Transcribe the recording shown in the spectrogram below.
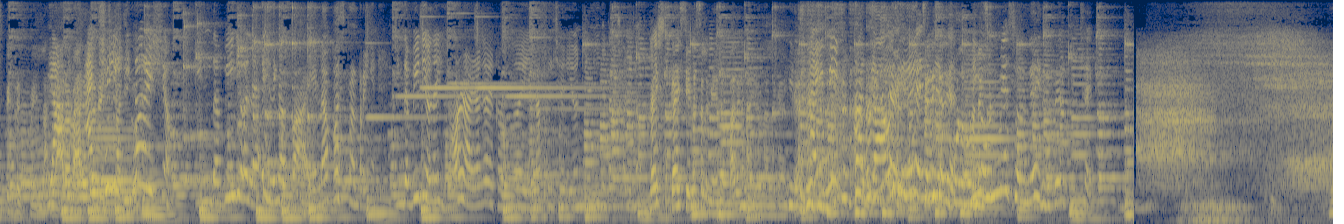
க்கு போயிடலாம். Yeah. யாரும் வேற Actually, நினைக்காதீங்க. இன்னொரு விஷயம். இந்த வீடியோல இல்லைங்கப்பா என்ன பாஸ் பண்றீங்க? இந்த வீடியோல யார் அழகா இருக்காங்க எல்லா ஃபீச்சரையும் நீங்க தான் சொல்லணும் Guys, guys, என்ன சொல்லுங்க? என்ன பாருங்க நான் எவ்வளவு அழகா இருக்கேன். ஐ மீன் அதாவது சரி சரி போதும் போதும் நீங்க next. உண்மையை சொல்லுங்க இதுக்கு பேர் பிக்சர்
